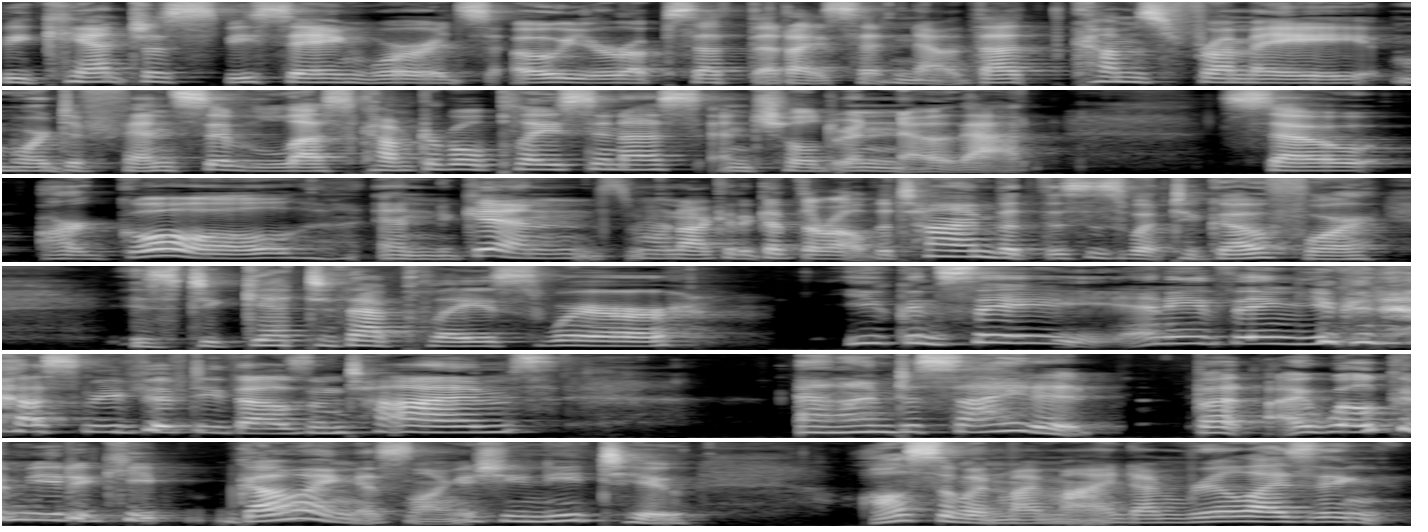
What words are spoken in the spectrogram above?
We can't just be saying words, oh, you're upset that I said no. That comes from a more defensive, less comfortable place in us, and children know that. So, our goal, and again, we're not going to get there all the time, but this is what to go for, is to get to that place where you can say anything, you can ask me 50,000 times, and I'm decided. But I welcome you to keep going as long as you need to. Also, in my mind, I'm realizing,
